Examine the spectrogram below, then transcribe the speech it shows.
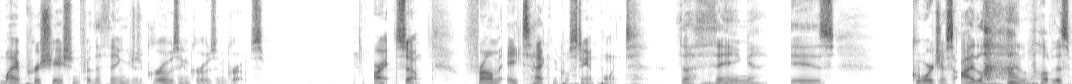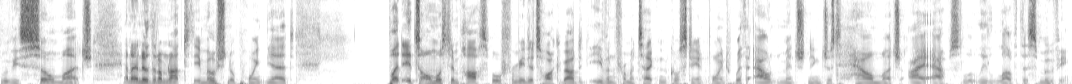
my appreciation for the thing just grows and grows and grows. All right, so from a technical standpoint, the thing is gorgeous. I, I love this movie so much. And I know that I'm not to the emotional point yet, but it's almost impossible for me to talk about it even from a technical standpoint without mentioning just how much I absolutely love this movie.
